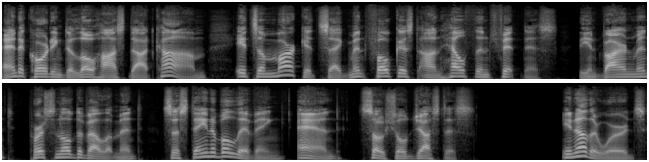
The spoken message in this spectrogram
and according to LOHAS.com, it's a market segment focused on health and fitness, the environment, personal development, sustainable living, and social justice. In other words,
